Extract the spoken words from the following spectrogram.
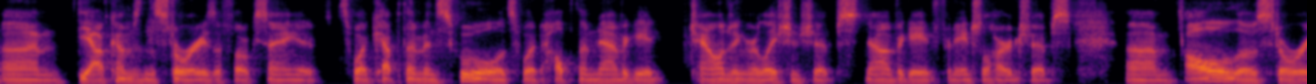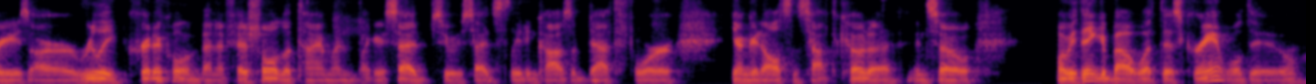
Um, the outcomes and the stories of folks saying it's what kept them in school, it's what helped them navigate challenging relationships, navigate financial hardships. Um, all of those stories are really critical and beneficial at a time when, like I said, suicide's the leading cause of death for young adults in South Dakota. And so when we think about what this grant will do,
